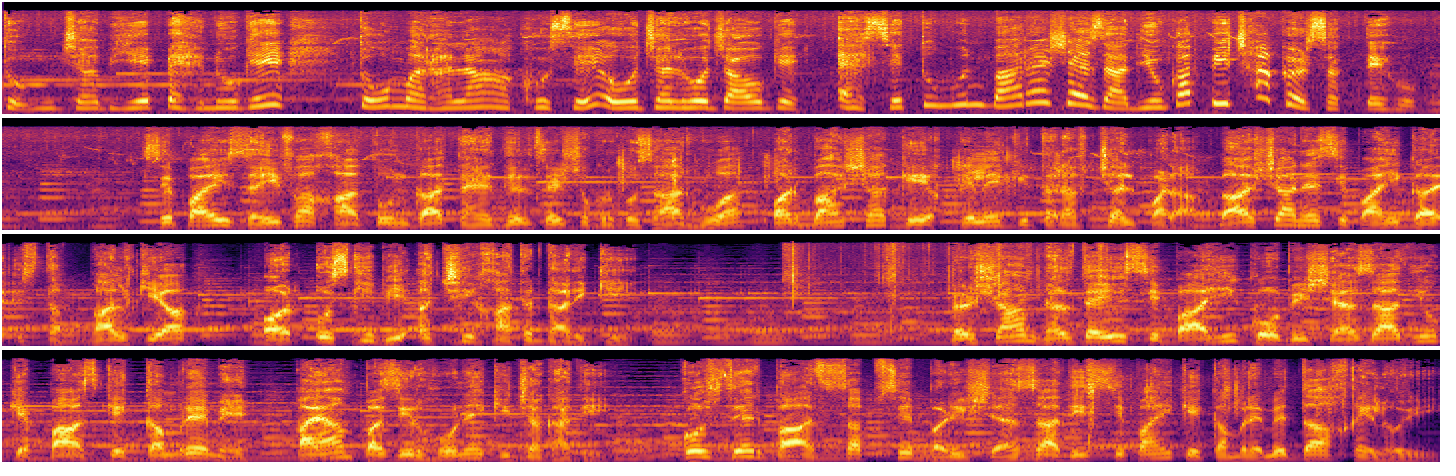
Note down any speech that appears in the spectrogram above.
तुम जब ये पहनोगे तो मरहला आँखों से ओझल हो जाओगे। ऐसे तुम उन बारह शहजादियों का पीछा कर सकते हो। सिपाही जईफा खातून का तहे दिल से शुक्रगुजार हुआ और बादशाह के किले की तरफ़ चल पड़ा। बादशाह ने सिपाही का इस्तकबाल किया और उसकी भी अच्छी खातिरदारी की। फिर शाम ढलते ही सिपाही को भी शहजादियों के पास के कमरे में कयाम पजीर होने की जगह दी। कुछ देर बाद सबसे बड़ी शहजादी सिपाही के कमरे में दाखिल हुई।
